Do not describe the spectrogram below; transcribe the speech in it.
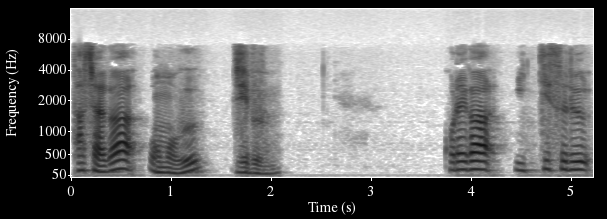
他者が思う自分。これが一致する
